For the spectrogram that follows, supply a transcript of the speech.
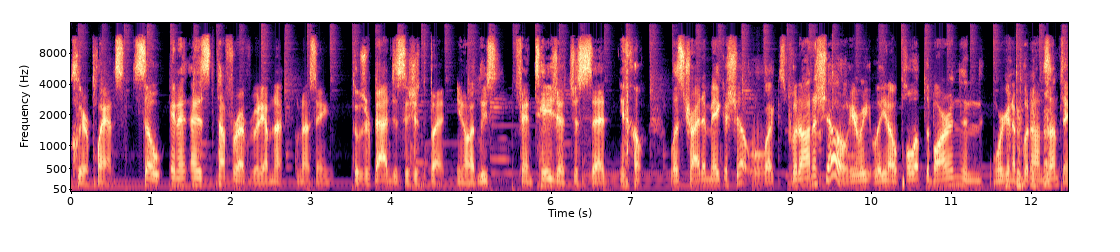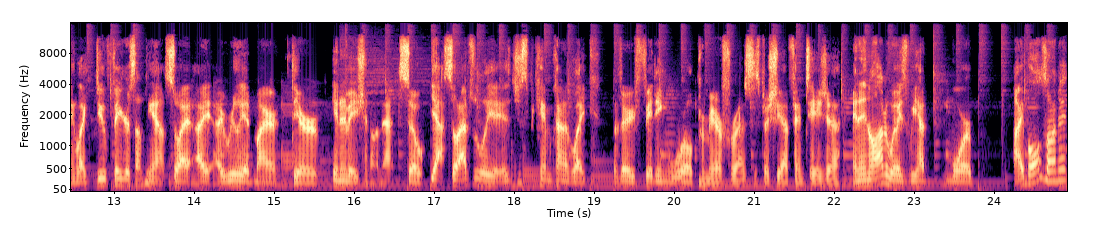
clear plans. So and, it, and, it's tough for everybody. I'm not i'm not saying those are bad decisions but you know at least fantasia just said you know let's try to make a show. Let's put on a show. Here we you know pull up the barn and we're gonna put on something. Like do figure something out. So I, I i really admire their innovation on that. So yeah so absolutely it just became kind of like a very fitting world premiere for us especially at fantasia. And in a lot of ways we had more eyeballs on it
